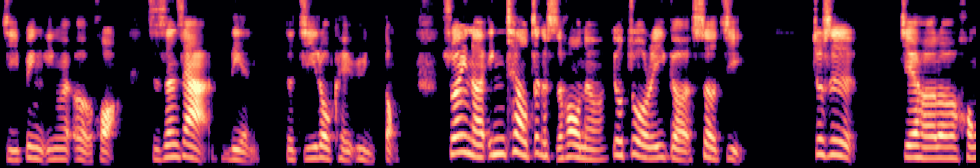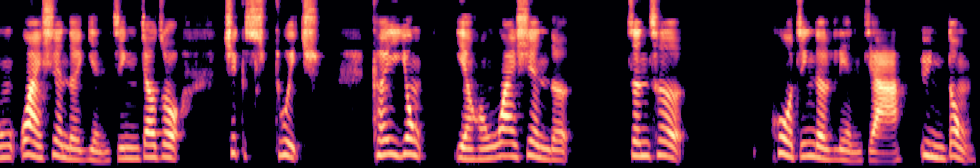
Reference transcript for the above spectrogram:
疾病因为恶化，只剩下脸的肌肉可以运动，所以呢，Intel 这个时候呢又做了一个设计，就是结合了红外线的眼睛，叫做 Chick Switch，可以用眼红外线的侦测霍金的脸颊运动，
